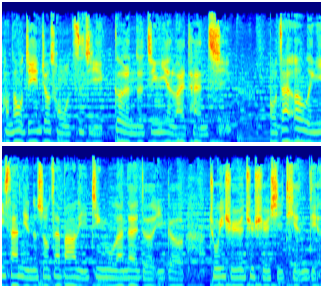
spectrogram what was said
好，那我今天就从我自己个人的经验来谈起。我在二零一三年的时候，在巴黎进入兰黛的一个厨艺学院去学习甜点。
